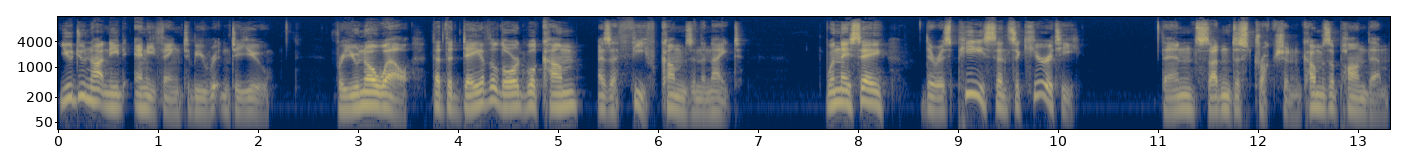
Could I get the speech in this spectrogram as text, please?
you do not need anything to be written to you, for you know well that the day of the Lord will come as a thief comes in the night. When they say, There is peace and security, then sudden destruction comes upon them,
